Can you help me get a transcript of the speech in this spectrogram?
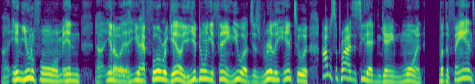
uh, in uniform, in uh, you know, you have full regalia. You're doing your thing. You are just really into it. I was surprised to see that in game one. But the fans,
